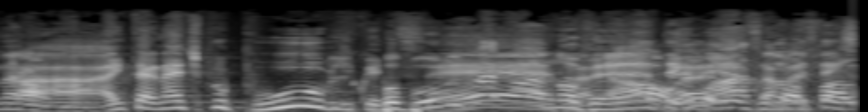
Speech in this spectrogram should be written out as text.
Não, a internet pro público, Pro público é etc, 90, tal. 94, eu tô falando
